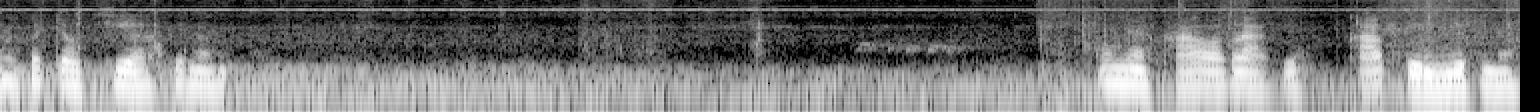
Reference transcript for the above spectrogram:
มัน ก็เจ้าเคลียร์พี่น้องตรงนี้ขาวออกลากอยู่ขาวติ่งอยู่พี่น้อง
